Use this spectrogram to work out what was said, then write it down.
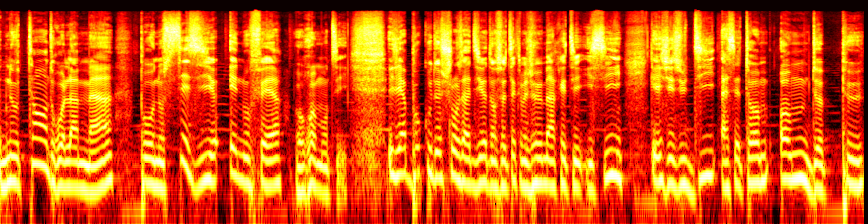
nous tendre la main pour nous saisir et nous faire remonter. Il y a beaucoup de choses à dire dans ce texte, mais je vais m'arrêter ici. Et Jésus dit à cet homme, homme de peu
